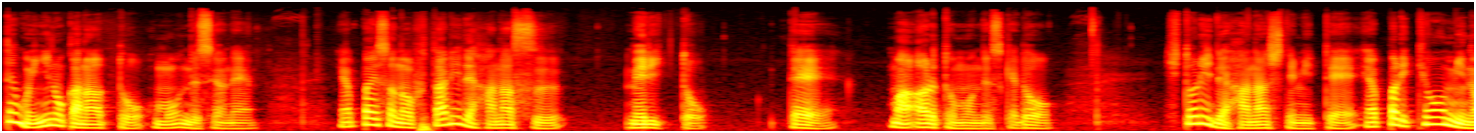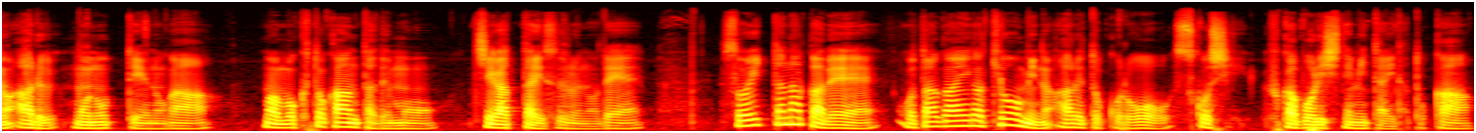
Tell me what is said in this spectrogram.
てもいいのかなと思うんですよね。やっぱりその2人で話すメリットでまああると思うんですけど一人で話してみてやっぱり興味のあるものっていうのが、まあ、僕とカンタでも違ったりするのでそういった中でお互いが興味のあるところを少し深掘りしてみたいだとか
